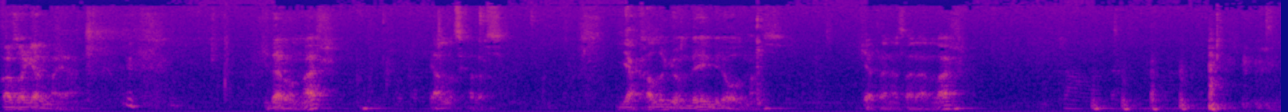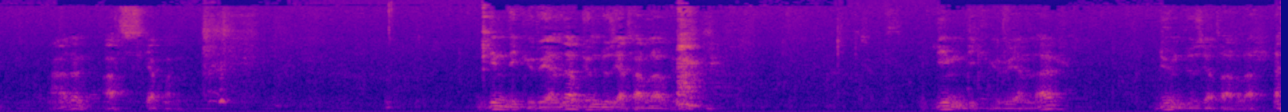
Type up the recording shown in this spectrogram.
gaza gelme yani. Gider onlar yalnız kalırsın. Yakalı gömleğin bile olmaz. Kefene sararlar. Anladın mı? Artistik yapma. Dimdik yürüyenler dümdüz yatarlar diyor. Dimdik yürüyenler dümdüz yatarlar.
